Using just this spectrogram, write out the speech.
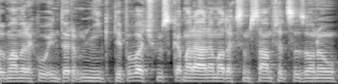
uh, mám takovou interní typovačku s kamarádama, tak jsem sám před sezónou,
